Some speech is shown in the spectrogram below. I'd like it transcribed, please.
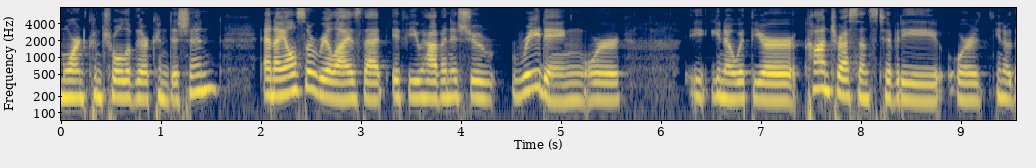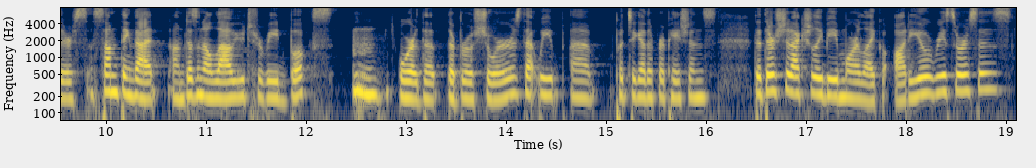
more in control of their condition. And I also realized that if you have an issue reading or you know with your contrast sensitivity or you know there's something that um, doesn't allow you to read books or the, the brochures that we uh, put together for patients, that there should actually be more like audio resources.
